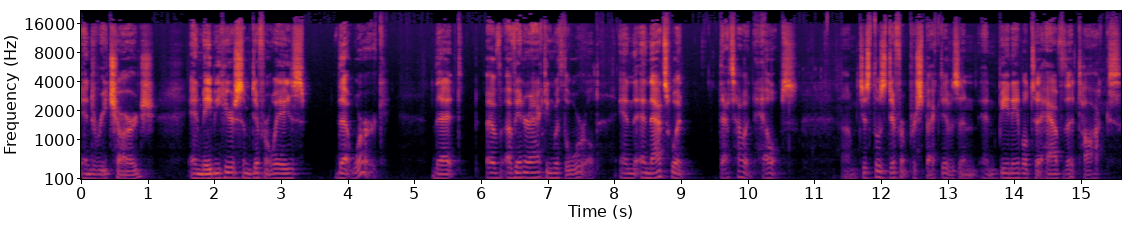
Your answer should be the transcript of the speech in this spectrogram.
and to recharge, and maybe here's some different ways that work that of, of interacting with the world, and and that's what that's how it helps. Um, just those different perspectives and, and being able to have the talks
